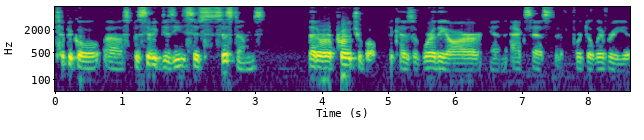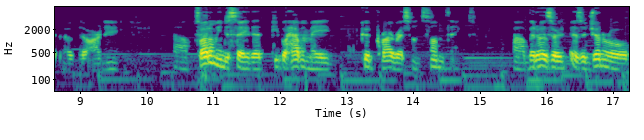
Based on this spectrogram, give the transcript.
typical uh, specific disease systems that are approachable because of where they are and access for delivery of the RNA. Um, so I don't mean to say that people haven't made good progress on some things, uh, but as a, as a general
